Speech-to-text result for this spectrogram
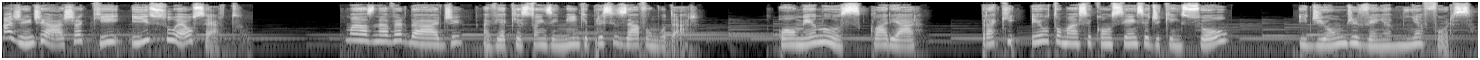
A gente acha que isso é o certo. Mas, na verdade, havia questões em mim que precisavam mudar. Ou ao menos clarear para que eu tomasse consciência de quem sou e de onde vem a minha força.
